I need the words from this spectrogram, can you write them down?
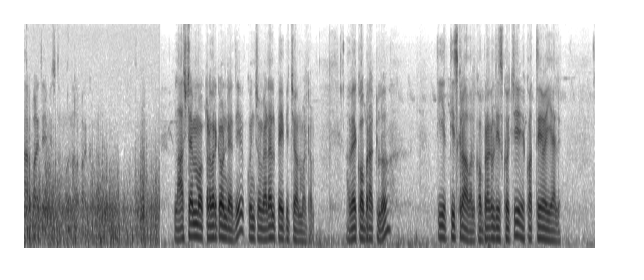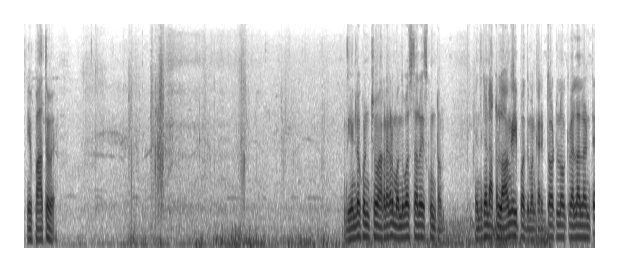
తరపాలు అయితే వేపిస్తాము. నల్లపరకు లాస్ట్ టైం అక్కడి వరకే ఉండేది. కొంచెం వెడల్పు వేయించాం అనమాట అవే కొబ్బరాకులు తీ తీసుకురావాలి. కొబ్బరాకులు తీసుకొచ్చి కొత్తవి వేయాలి. ఇవి పాతవే. దీంట్లో కొంచెం అక్కడక్కడ మందు బస్తాలు వేసుకుంటాం. ఎందుకంటే అక్కడ లాంగ్ అయిపోద్ది. మనకి అరటి తోటలోకి వెళ్ళాలంటే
